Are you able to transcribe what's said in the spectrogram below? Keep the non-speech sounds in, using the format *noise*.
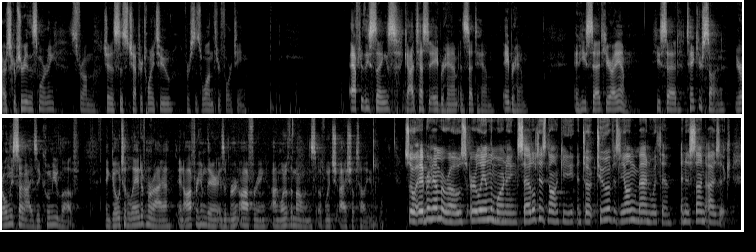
Our scripture reading this morning is from Genesis chapter 22, verses 1 through 14. After these things, God tested Abraham and said to him, Abraham. And he said, Here I am. He said, Take your son, your only son Isaac, whom you love, and go to the land of Moriah and offer him there as a burnt offering on one of the mountains of which I shall tell you. So Abraham arose early in the morning, saddled his donkey, and took two of his young men with him, and his son Isaac.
